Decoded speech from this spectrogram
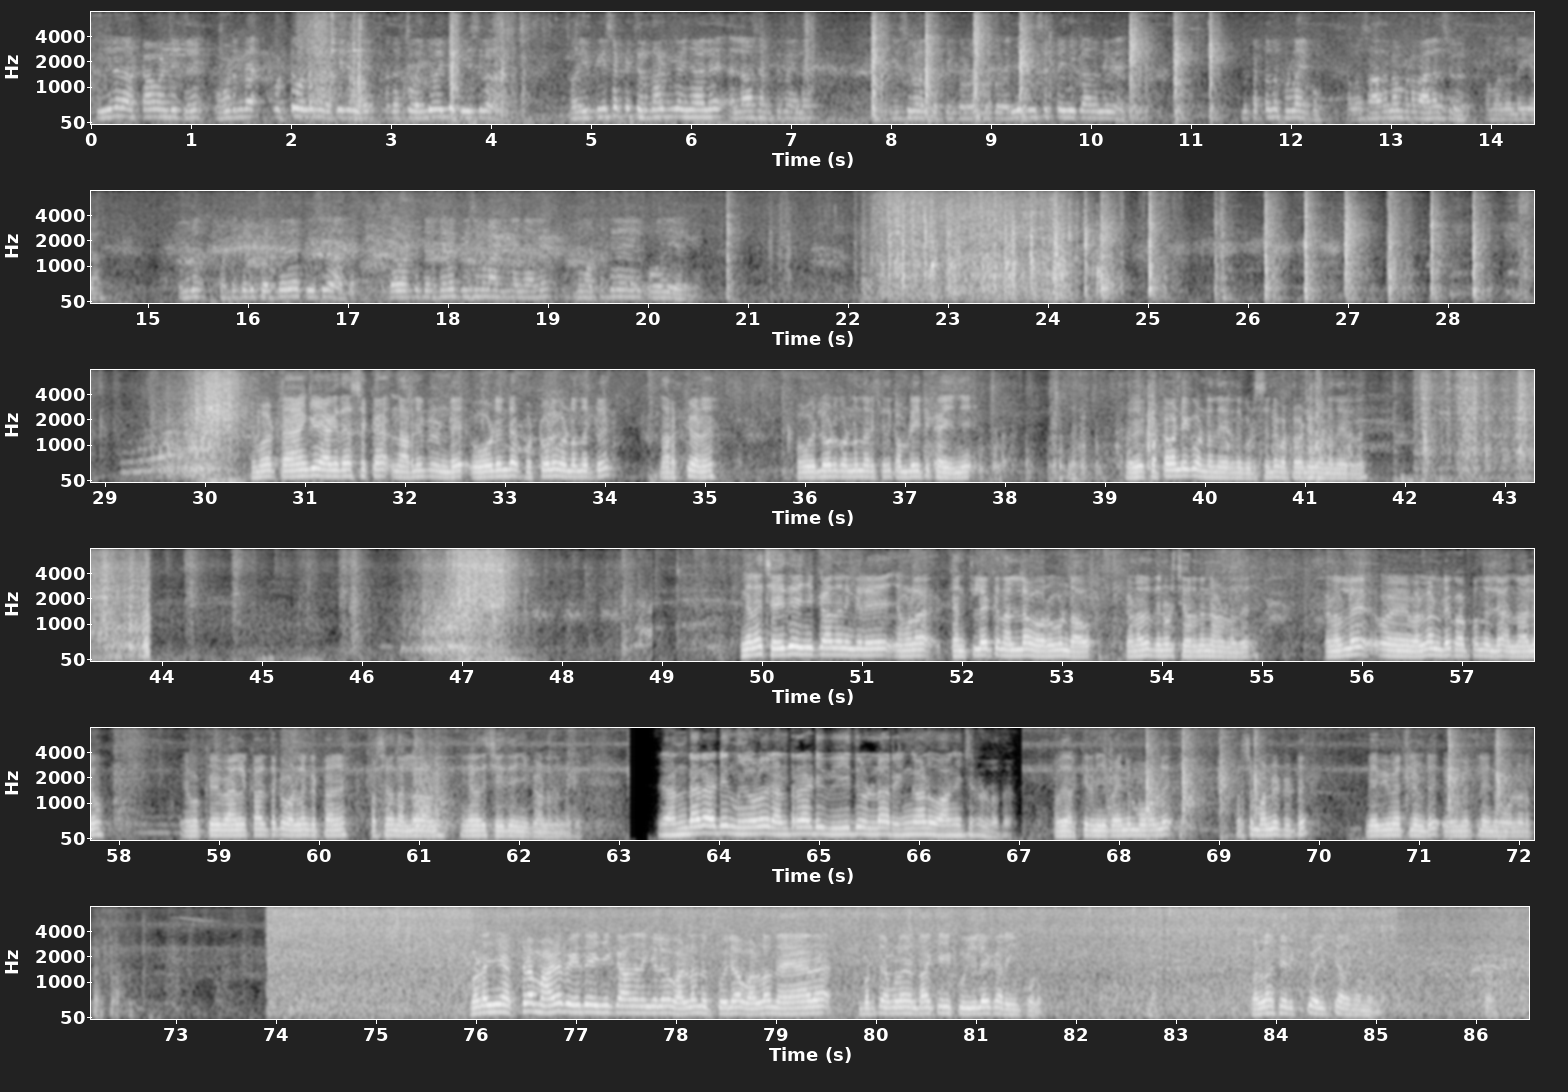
വീൽ നിറക്കാൻ വേണ്ടിയിട്ട് ഓടിന്റെ പൊട്ട് കൊണ്ട് നിറക്കിയിട്ടുണ്ട്. അതൊക്കെ വലിയ വലിയ പീസുകളാണ്. അപ്പോൾ ഈ പീസൊക്കെ ചെറുതാക്കി കഴിഞ്ഞാൽ എല്ലാ സ്ഥലത്തേക്കും അതിന്റെ പീസുകളൊക്കെ എത്തിക്കോളും. മറ്റേ വലിയ പീസ് ഇട്ട് കഴിഞ്ഞിക്കാന്നുണ്ടെങ്കിൽ ഇത് പെട്ടെന്ന് ഫുള്ളായി പോകും. അപ്പോൾ സാധനം ഇവിടെ ബാലൻസ് വരും. അപ്പോൾ അതുകൊണ്ട് ചെയ്യുക ഫുള്ള് പൊട്ടിച്ചിട്ട് ചെറിയ ചെറിയ പീസുകളാക്കുക ഇതേപോലത്തെ ചെറിയ ചെറിയ പീസുകളാക്കി കഴിഞ്ഞാൽ ഇത് മൊത്തത്തിൽ അതിൽ പോകുന്ന വിചാരിക്കാം നമ്മൾ ടാങ്ക് ഏകദേശമൊക്കെ നിറഞ്ഞിട്ടുണ്ട്. ഓടിന്റെ പൊട്ടോട് കൊണ്ടുവന്നിട്ട് നിറക്കുകയാണ് അപ്പോൾ ഒരു ലോഡ് കൊണ്ടുവന്ന് നിറക്കിയത് കംപ്ലീറ്റ് കഴിഞ്ഞ്. ഒരു കൊട്ടവണ്ടിക്ക് കൊണ്ടുവന്നായിരുന്നു ഗുഡ്സിന്റെ കൊട്ടവണ്ടി കൊണ്ടുവന്നായിരുന്നു. ഇങ്ങനെ ചെയ്ത് കഴിഞ്ഞിക്കാന്നുണ്ടെങ്കിൽ നമ്മൾ കിണറ്റിലേക്ക് നല്ല ഉറവുണ്ടാവും. കിണർ ഇതിനോട് ചേർന്ന് തന്നെയാണുള്ളത് കിണറിൽ വെള്ളമുണ്ട് കുഴപ്പമൊന്നുമില്ല. എന്നാലും നമുക്ക് വേനൽക്കാലത്തൊക്കെ വെള്ളം കിട്ടാൻ കുറച്ച് നല്ലതാണ്. ഇങ്ങനെ അത് ചെയ്ത് കഴിഞ്ഞിക്കാണെന്നുണ്ടെങ്കിൽ രണ്ടര അടി നീളവും രണ്ടര അടി വീതിയുള്ള റിങ്ങാണ് വാങ്ങിച്ചിട്ടുള്ളത്. അത് ഇറക്കിയിട്ടുണ്ട്. ഇപ്പോൾ അതിന്റെ മുകളിൽ കുറച്ച് മണ്ണിട്ടിട്ട് ബേബി മെറ്റലുണ്ട് ബേബി മെറ്റൽ അതിന്റെ മുകളിലൂടെ പരത്താം ഇവിടെ ഇനി എത്ര മഴ പെയ്ത് കഴിഞ്ഞിക്കാണെന്നുണ്ടെങ്കിലും വെള്ളം നിൽക്കില്ല വെള്ളം നേരെ ഇവിടുത്തെ നമ്മൾ ഉണ്ടാക്കിയ ഈ കുയിലേക്ക് ഇറങ്ങിക്കോളും. വെള്ളം ശരിക്കും ഒലിച്ചിറങ്ങുന്നുണ്ട്.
